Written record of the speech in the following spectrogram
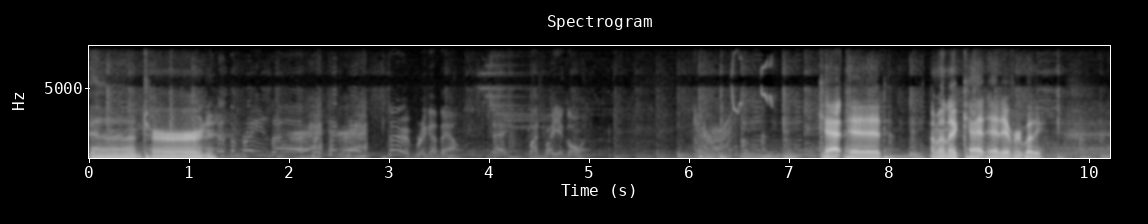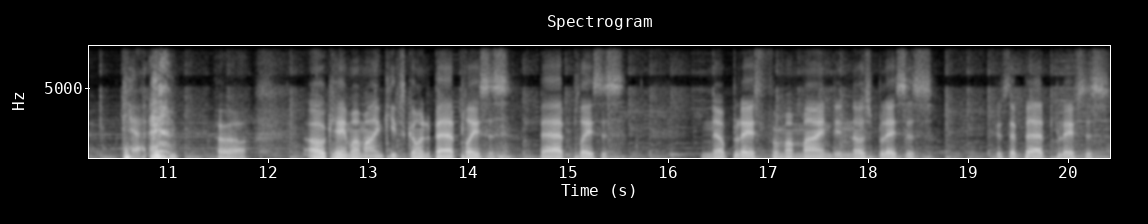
And turn. Just the phrase, uh, protect and serve ring a bell. Hey, watch where you're going. Cat head. I'm gonna cat head everybody. Cat. oh. Okay, my mind keeps going to bad places. Bad places. No place for my mind in those places. Because they're bad places.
